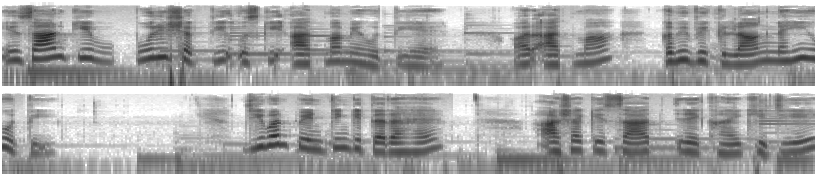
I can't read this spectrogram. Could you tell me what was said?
इंसान की पूरी शक्ति उसकी आत्मा में होती है और आत्मा कभी विकलांग नहीं होती। जीवन पेंटिंग की तरह है। आशा के साथ रेखाएँ खींचिए,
